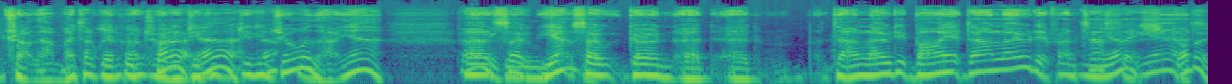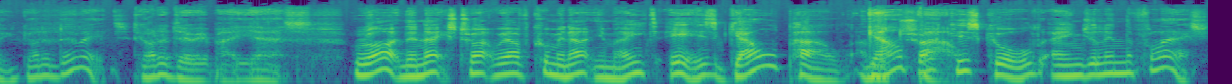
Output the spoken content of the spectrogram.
Way." Fantastic track that, mate. I really, did, yeah, did enjoy that. Yeah. Uh, so yeah, so go and uh, uh, download it, buy it, download it. Fantastic. yes, Yes, gotta, gotta do it. got to do it, mate. Yes. Right, the next track we have coming at you, mate, is Gal Pal. And Gal the track Pal. is called Angel in the Flesh.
